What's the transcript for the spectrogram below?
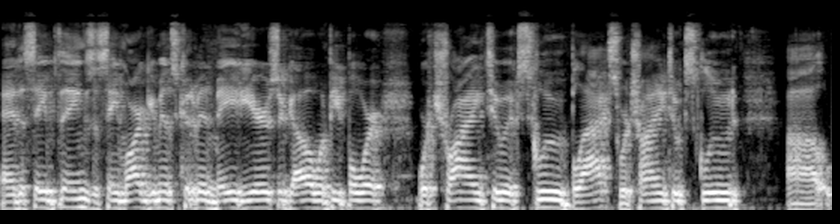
and the same things, the same arguments could have been made years ago when people were were trying to exclude blacks, were trying to exclude uh,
